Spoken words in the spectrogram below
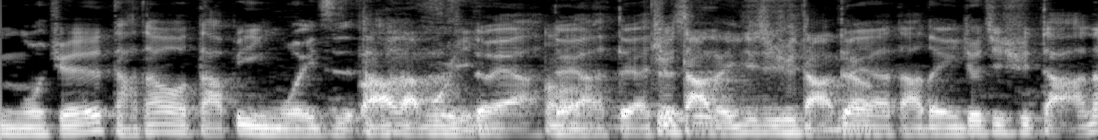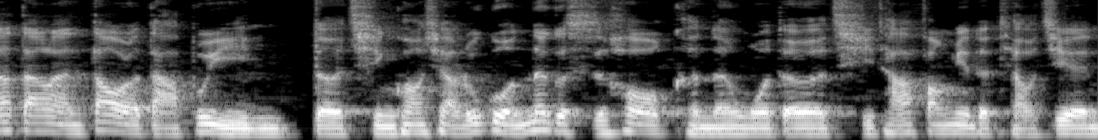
嗯，我觉得打到打不赢为止吧。打到打不赢，对啊，对啊，对啊，就打得赢就继续打。对啊，打得赢就继续打。那当然，到了打不赢的情况下，如果那个时候可能我的其他方面的条件，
